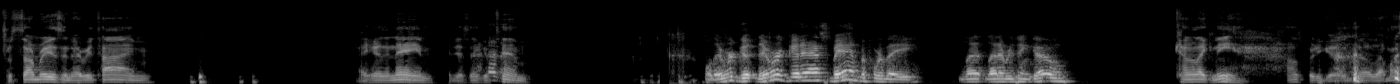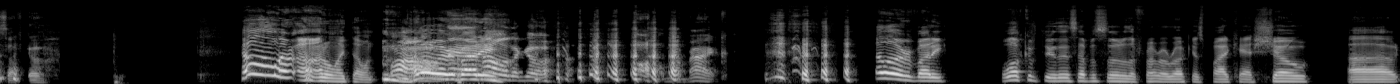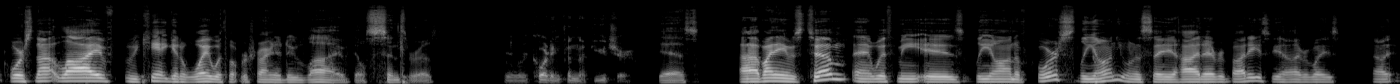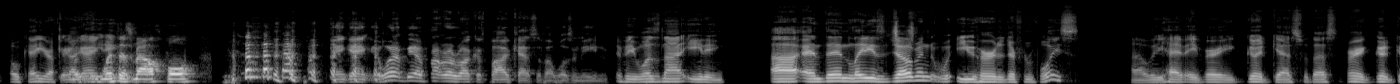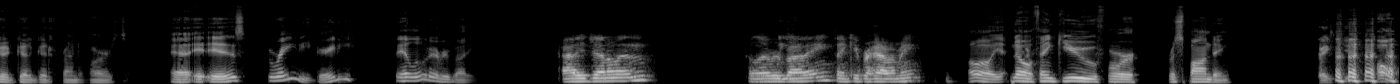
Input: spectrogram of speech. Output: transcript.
for some reason, every time I hear the name, I just think of Tim. Well, they were good. They were a good ass band before they let let everything go. Kind of like me. I was pretty good until I let myself go. Hello, oh, I don't like that one. Oh, Hello, everybody. Man, was a go. oh, my back. Hello, everybody. Welcome to this episode of the Front Row Ruckus podcast show. Uh, of course, not live. We can't get away with what we're trying to do live. They'll censor us. We're recording from the future. Yes. Uh, my name is Tim, and with me is Leon, of course. Leon, you want to say hi to everybody? See how everybody's uh, okay? You're Gang, gang. With his mouth full. Gang, gang. It wouldn't be a Front Row Ruckus podcast if I wasn't eating. if he was not eating. Uh, and then, ladies and gentlemen, you heard a different voice. Uh, we have a very good guest with us, very good, good, good, good friend of ours. Uh, it is Grady. Grady, say hello to everybody. Howdy, gentlemen. Hello, We- everybody. Thank you for having me. Oh yeah, no, thank you for responding. Thank you. Oh,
